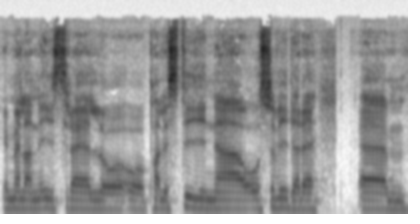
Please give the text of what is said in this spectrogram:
mellan Israel och, och Palestina och så vidare. Va-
